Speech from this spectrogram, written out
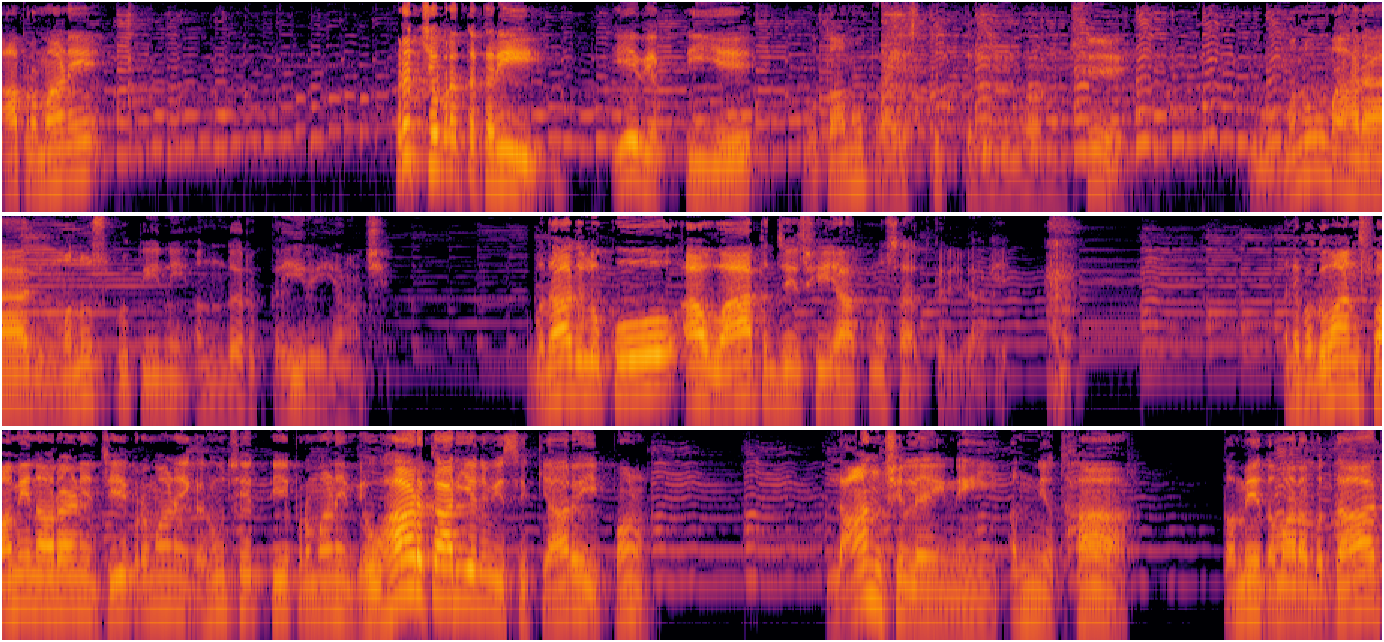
આ પ્રમાણે કૃચ્છ વ્રત કરી એ વ્યક્તિએ પોતાનું પ્રાયશ્ચિત કરી લેવાનું છે એવું મનુ મહારાજ મનુસ્મૃતિની અંદર કહી રહ્યા છે. બધા જ લોકો આ વાત જે છે આત્મસાત કરી રાખે. અને ભગવાન સ્વામિનારાયણે જે પ્રમાણે કહ્યું છે તે પ્રમાણે વ્યવહાર કાર્યને વિશે ક્યારેય પણ લાંચ લે નહીં. અન્યથા, તમે તમારા બધા જ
